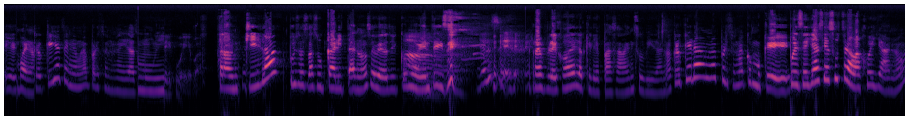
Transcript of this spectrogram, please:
Eh, bueno, creo que ella tenía una personalidad muy De hueva. Tranquila, pues hasta su carita, ¿no? Se ve así como bien Ah, triste. Ya sé. Reflejo de lo que le pasaba en su vida, ¿no? Creo que era una persona como que, pues ella hacía su trabajo y ya, ¿no?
